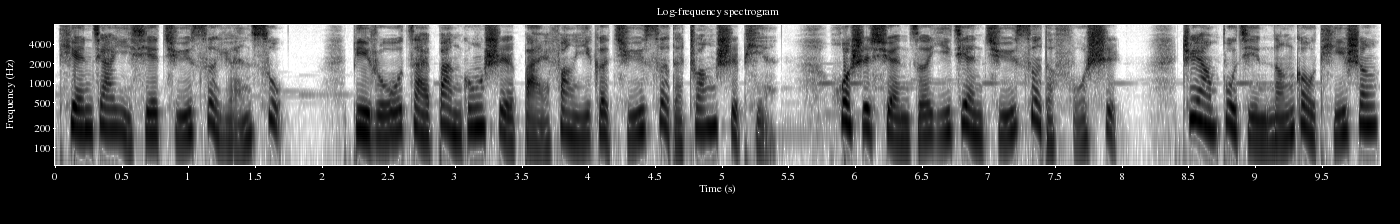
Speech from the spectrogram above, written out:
添加一些橘色元素，比如在办公室摆放一个橘色的装饰品，或是选择一件橘色的服饰。这样不仅能够提升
